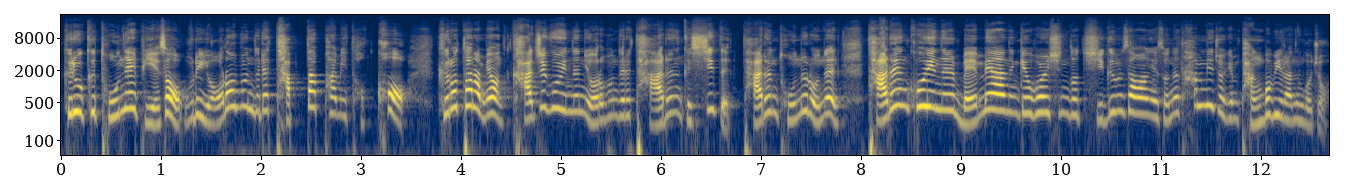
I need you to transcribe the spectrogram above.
그리고 그 돈에 비해서 우리 여러분들의 답답함이 더 커. 그렇다면 가지고 있는 여러분들의 다른 그 시드, 다른 돈으로는 다른 코인을 매매하는 게 훨씬 더 지금 상황에서는 합리적인 방법이라는 거죠.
